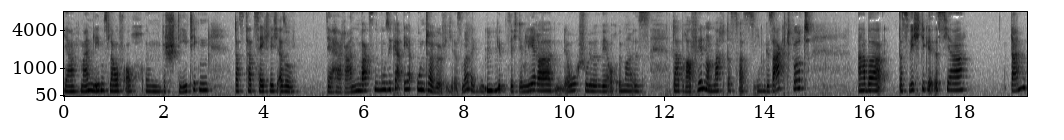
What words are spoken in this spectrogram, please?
ja, meinem Lebenslauf auch ähm, bestätigen, dass tatsächlich, also der heranwachsende Musiker eher unterwürfig ist. Ne? Der mhm. gibt sich dem Lehrer, der Hochschule, wer auch immer ist, da brav hin und macht das, was ihm gesagt wird. Aber das Wichtige ist ja, dann,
